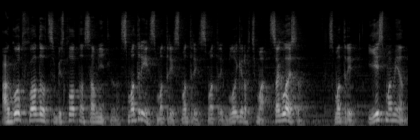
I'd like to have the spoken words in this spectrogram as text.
А год вкладываться бесплатно сомнительно. Смотри, смотри, смотри, смотри. Блогеров тьма. Согласен. Смотри, есть момент.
